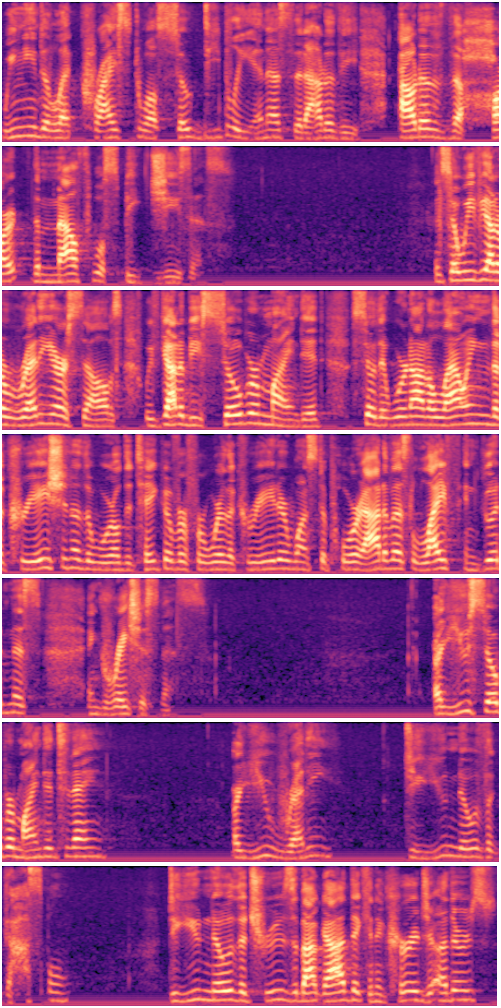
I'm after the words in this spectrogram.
We need to let Christ dwell so deeply in us that out of the out of the heart the mouth will speak Jesus. And so we've got to ready ourselves. We've got to be sober minded so that we're not allowing the creation of the world to take over for where the Creator wants to pour out of us life and goodness and graciousness. Are you sober minded today? Are you ready? Do you know the gospel? Do you know the truths about God that can encourage others?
